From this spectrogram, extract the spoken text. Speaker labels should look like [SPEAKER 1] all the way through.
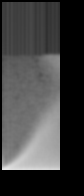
[SPEAKER 1] Wow.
